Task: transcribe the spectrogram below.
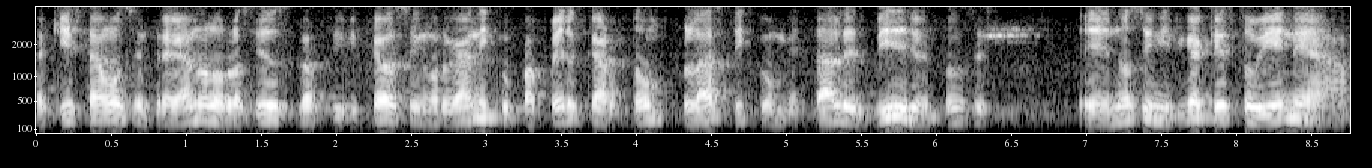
aquí estamos entregando los residuos clasificados en orgánico, papel, cartón, plástico, metales, vidrio. Entonces eh, no significa que esto viene a,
